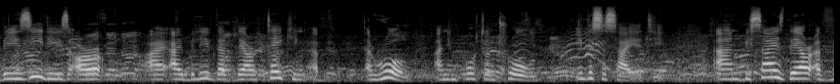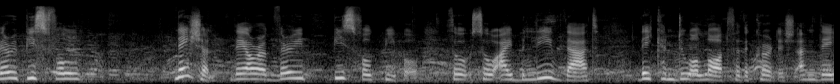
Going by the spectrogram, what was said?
The Yazidis are, I, I believe that they are taking a, a role, an important role in the society. And besides, they are a very peaceful nation. They are a very peaceful people. So, so I believe that they can do a lot for the Kurdish, and they,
